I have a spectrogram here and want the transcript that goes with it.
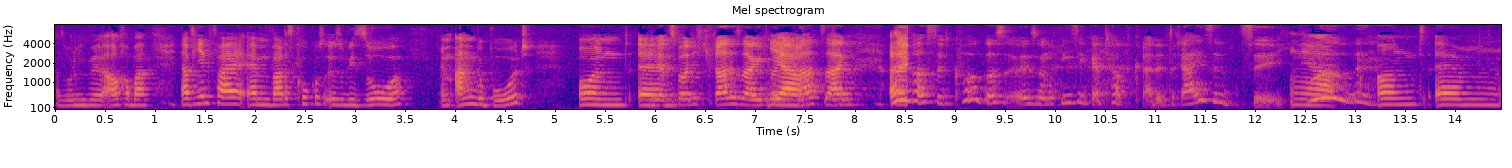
also Olivenöl auch, aber auf jeden Fall ähm, war das Kokosöl sowieso im Angebot und ähm, Ja, das wollte ich gerade sagen. Ich wollte ja. gerade sagen, was kostet Kokosöl, so ein riesiger Topf gerade 3,70. Ja. Uh. Und ähm,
